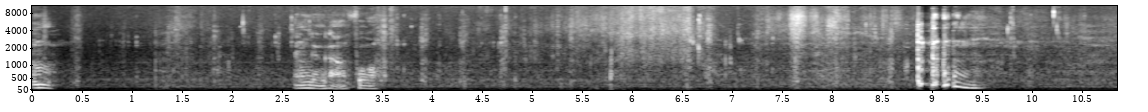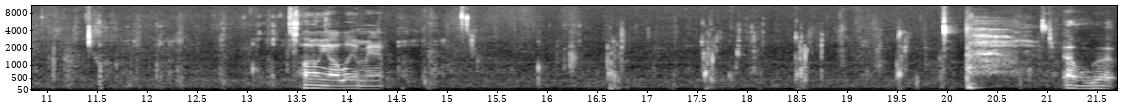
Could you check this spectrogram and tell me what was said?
Mm. I'm getting kind of full. Hold on, y'all. Wait a minute. That one good.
